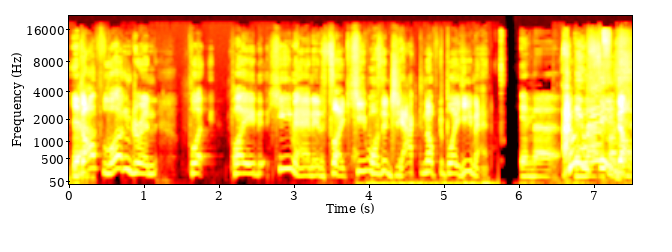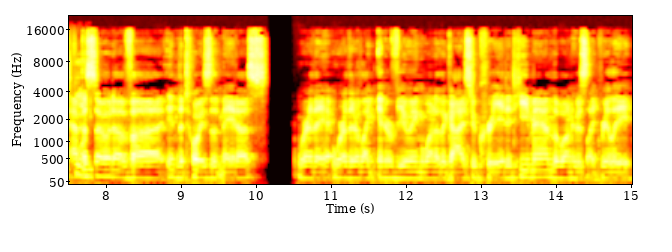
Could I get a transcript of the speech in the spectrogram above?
Yeah. Dolph Lundgren pl- played He-Man, and it's like he wasn't jacked enough to play He-Man. In the Have in you that seen Dolph Lundgren? episode of uh in the Toys That Made Us, where they where they're like interviewing one of the guys who created He Man, the one who's like really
